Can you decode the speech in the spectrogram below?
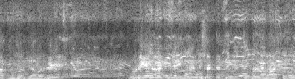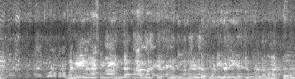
பிரசாத் முகர்ஜி அவர்கள் ஒரே நாட்டிலே இரண்டு சட்டத்தை ஏற்றுக்கொள்ள மாட்டோம். ஒரே நாட்டிலே எந்த காரணத்தை கொண்டு இரண்டு கொடிகளை ஏற்றுக்கொள்ள மாட்டோம்?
